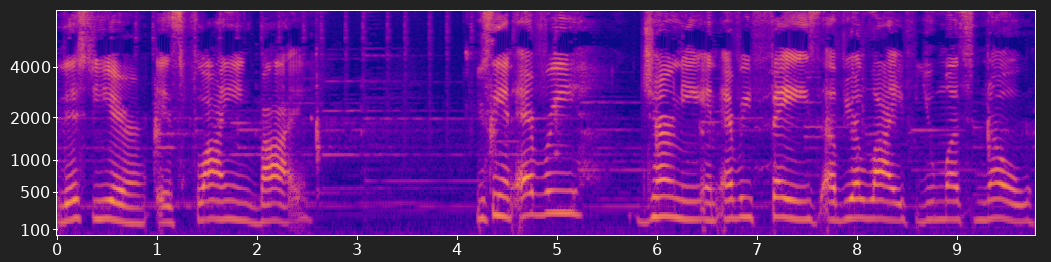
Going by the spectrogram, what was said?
this year is flying by. You see, in every journey, in every phase of your life, you must know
